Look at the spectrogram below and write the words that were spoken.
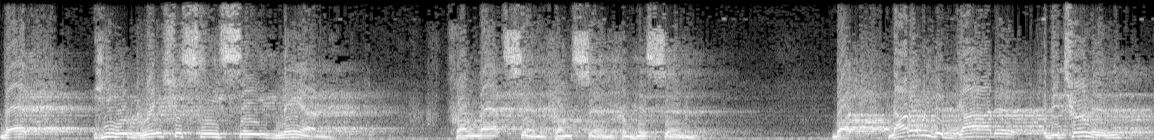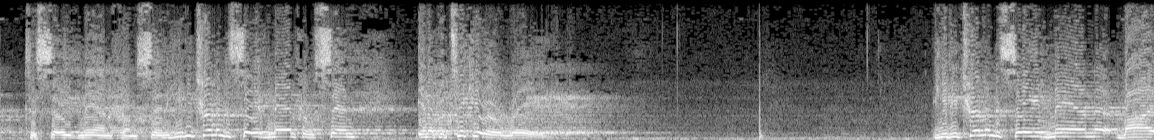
that he would graciously save man from that sin, from sin, from his sin. But not only did God uh, determine to save man from sin, he determined to save man from sin in a particular way. He determined to save man by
